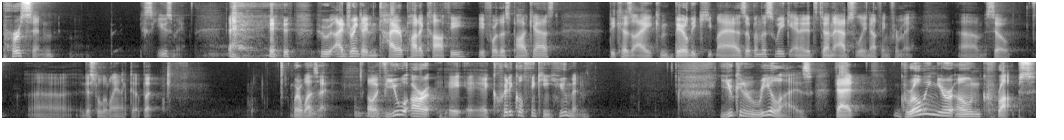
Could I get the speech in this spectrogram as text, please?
person, excuse me, who I drank an entire pot of coffee before this podcast because I can barely keep my eyes open this week, and it's done absolutely nothing for me. Um, so, uh, just a little anecdote. But where was I? Oh, if you are a, a critical thinking human, you can realize that growing your own crops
